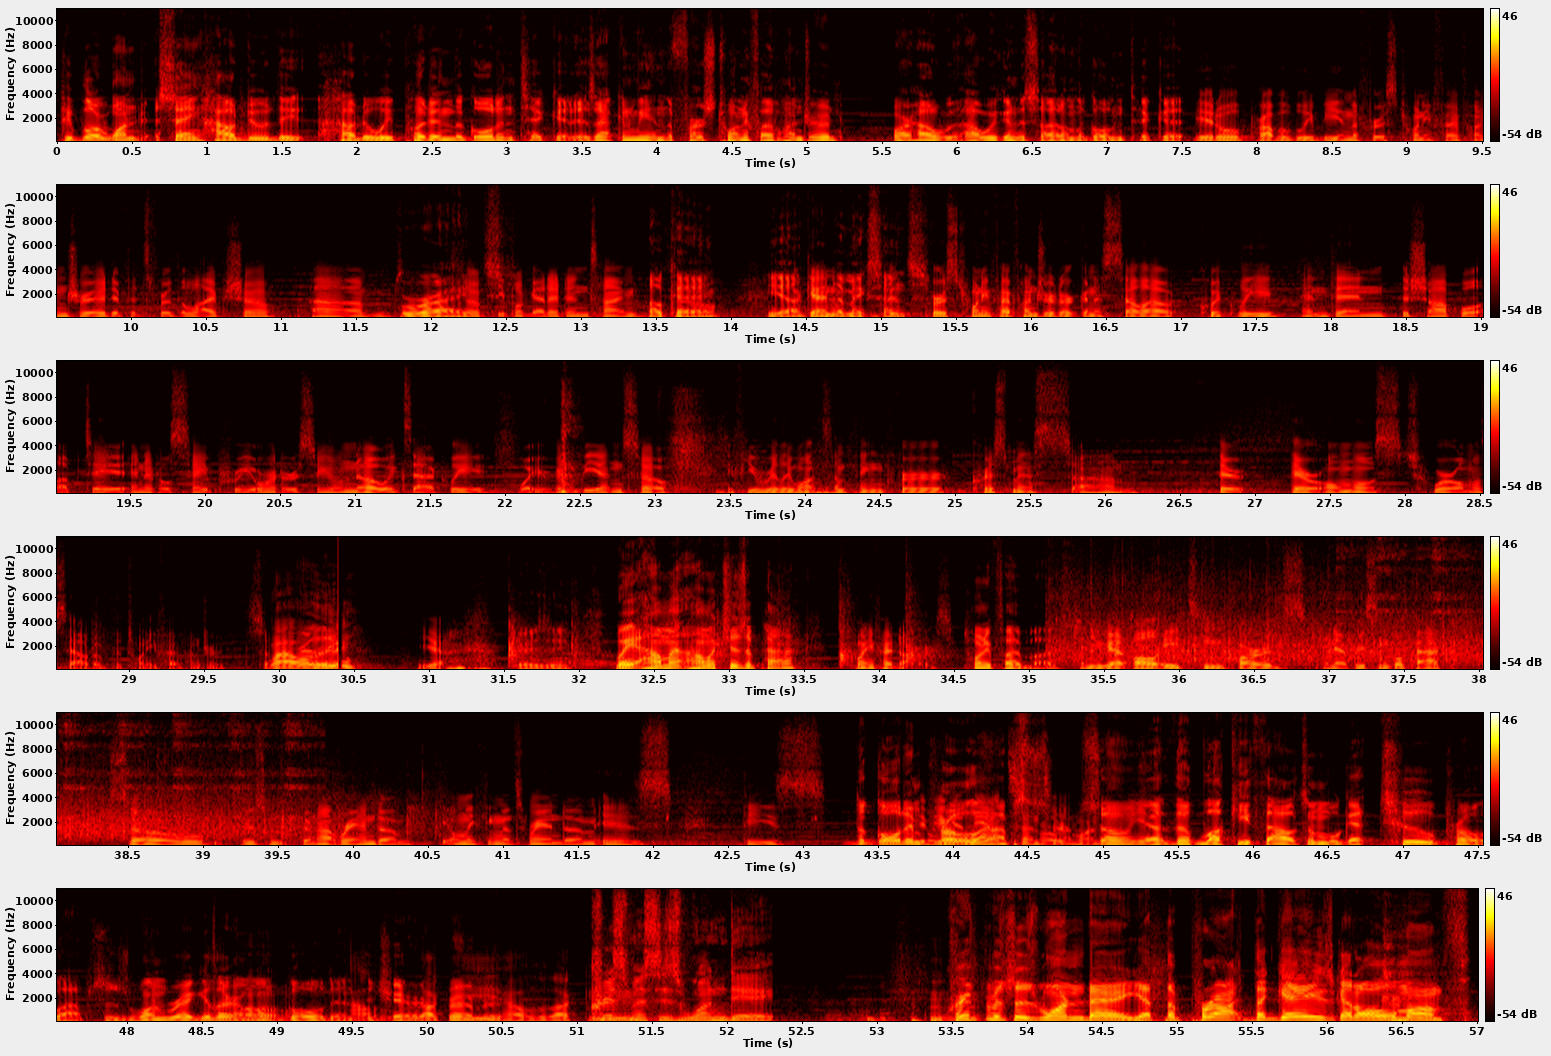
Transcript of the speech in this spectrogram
people are wonder- saying how do they how do we put in the golden ticket? Is that going to be in the first 2,500, or how how are we going to decide on the golden ticket? It'll probably be in the first 2,500 if it's for the live show. Um, So people get it in time. Okay. So, Yeah, Again, that makes the sense. first 2,500 are going to sell out quickly, and then the shop will update and it'll say pre-order, so you'll know exactly what you're going to be in. So if you really want something for Christmas, um, they're they're almost we're almost out of the 2,500. So Wow, Really? already? Yeah. Crazy. Wait, how much? How much is a pack? Twenty-five dollars. 25 bucks. and you get all 18 cards in every single pack. So there's they're not random. The only thing that's random is these. The golden If you the prolapse. one. So yeah, the lucky thousand will get two prolapses, one regular and Oh, one golden to share lucky, forever. how lucky. Christmas is one day. Christmas is one day, yet the pro- the gays got a whole month.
